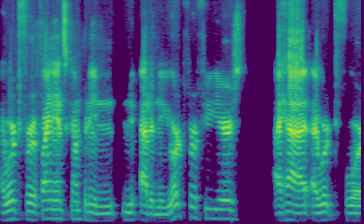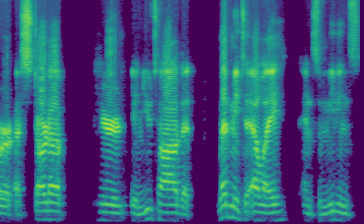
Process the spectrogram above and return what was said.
I worked for a finance company in, out of New York for a few years. I had I worked for a startup here in Utah that led me to LA and some meetings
